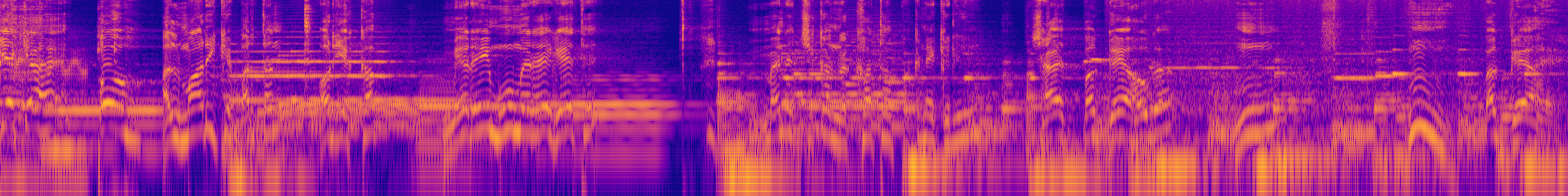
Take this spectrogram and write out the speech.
ये क्या है? ओह, अलमारी के बर्तन और ये कप मेरे ही मुँह में रह गए थे। मैंने चिकन रखा था पकने के लिए। शायद पक गया होगा। हम्म, हम्म, पक गया है।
